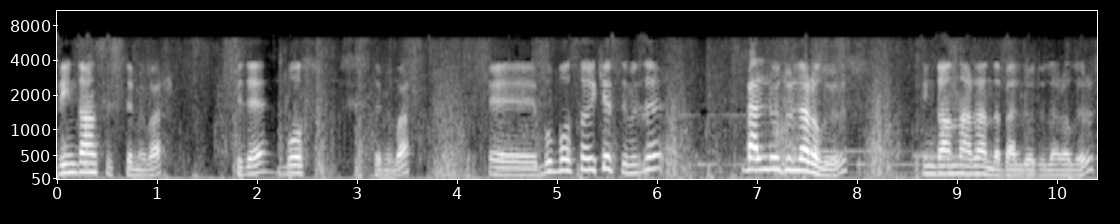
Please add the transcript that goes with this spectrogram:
zindan sistemi var. Bir de boss sistemi var. Ee, bu bossları kestiğimizde belli ödüller alıyoruz. Zindanlardan da belli ödüller alıyoruz.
